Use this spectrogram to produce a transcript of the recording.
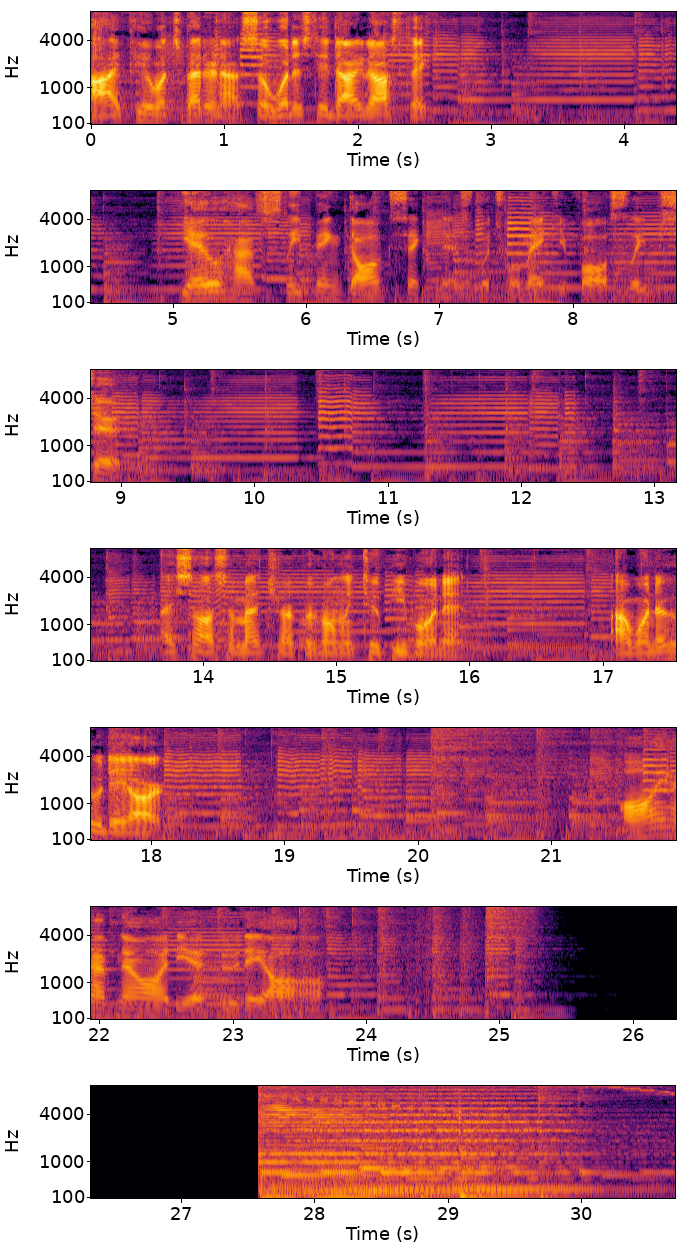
I feel much better now, so what is the diagnostic? You have sleeping dog sickness, which will make you fall asleep soon. I saw a cement truck with only two people in it. I wonder who they are. I have no idea who they are.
